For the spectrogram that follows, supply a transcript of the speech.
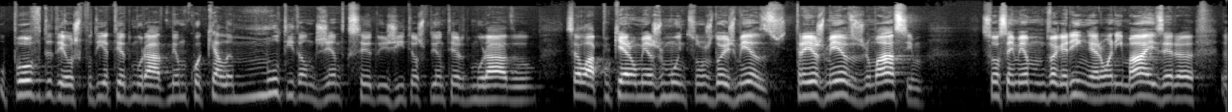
o povo de Deus podia ter demorado, mesmo com aquela multidão de gente que saiu do Egito, eles podiam ter demorado, sei lá, porque eram mesmo muitos, uns dois meses, três meses no máximo. Se fossem mesmo devagarinho, eram animais, era, uh,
